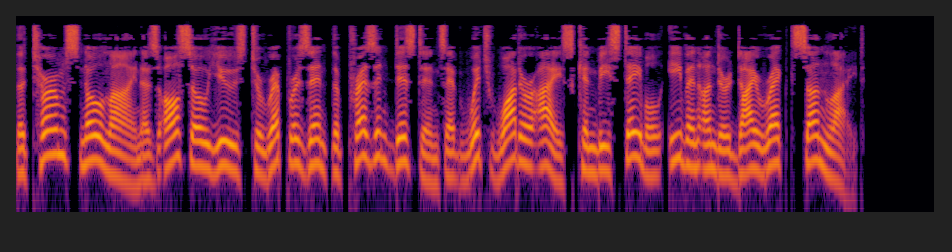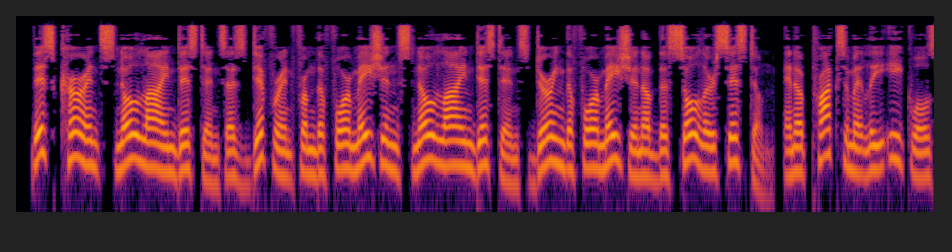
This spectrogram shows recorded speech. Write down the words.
the term snowline is also used to represent the present distance at which water ice can be stable even under direct sunlight. This current snow line distance is different from the formation snow line distance during the formation of the Solar System, and approximately equals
